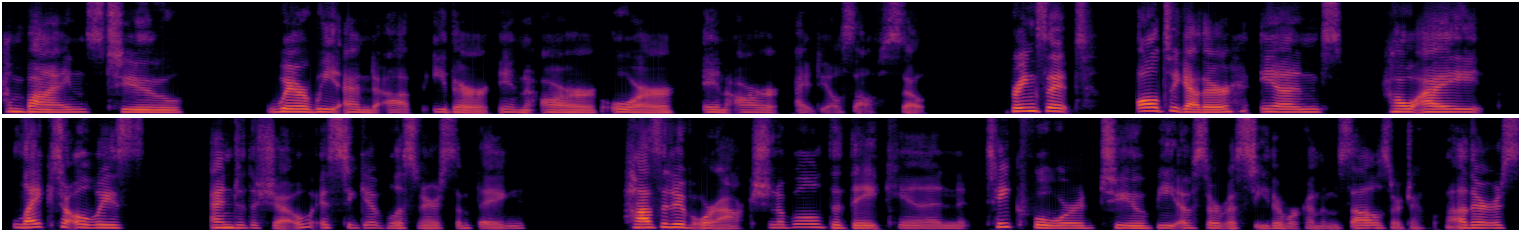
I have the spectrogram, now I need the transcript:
combines to where we end up either in our or in our ideal self. So brings it all together. And how I like to always end the show is to give listeners something positive or actionable that they can take forward to be of service to either work on themselves or to help others.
